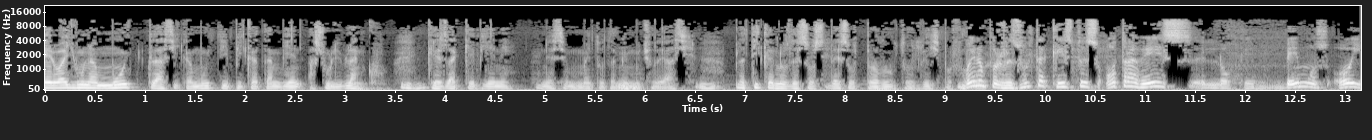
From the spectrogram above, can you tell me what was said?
pero hay una muy clásica, muy típica también, azul y blanco, que es la que viene en ese momento también mucho de Asia. Platícanos de esos, de esos productos, Luis, por favor. Bueno, pues resulta que esto es otra vez lo que vemos hoy.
